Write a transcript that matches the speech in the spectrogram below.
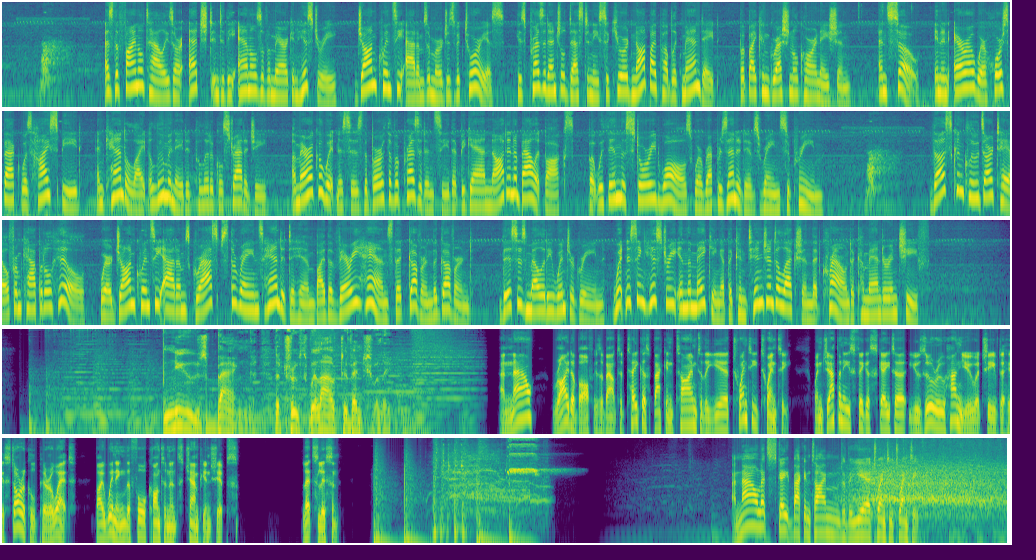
As the final tallies are etched into the annals of American history, John Quincy Adams emerges victorious, his presidential destiny secured not by public mandate, but by congressional coronation. And so, in an era where horseback was high speed and candlelight illuminated political strategy, America witnesses the birth of a presidency that began not in a ballot box, but within the storied walls where representatives reign supreme. Thus concludes our tale from Capitol Hill, where John Quincy Adams grasps the reins handed to him by the very hands that govern the governed. This is Melody Wintergreen, witnessing history in the making at the contingent election that crowned a commander in chief. News bang. The truth will out eventually. And now, Riderboff is about to take us back in time to the year 2020, when Japanese figure skater Yuzuru Hanyu achieved a historical pirouette by winning the Four Continents Championships. Let's listen. And now let's skate back in time to the year 2020.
